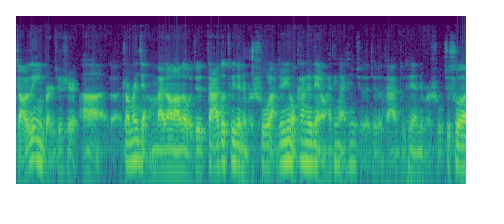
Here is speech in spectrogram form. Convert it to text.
找了另一本，就是啊、专门讲麦当劳的，我觉得大家都推荐这本书了，就因为我看这个电影我还挺感兴趣的，这个大家都推荐这本书，就说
